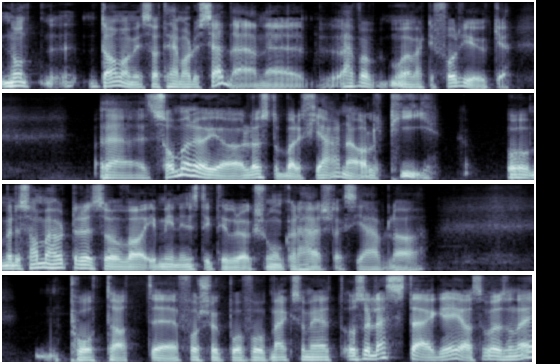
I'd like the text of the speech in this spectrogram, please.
noen Dama mi sa til meg har du sett det? Her må ha vært i forrige uke. Sommerøya har lyst til å bare fjerne all tid. Og med det samme jeg hørte det, så var i min instinktive reaksjon hva det her slags jævla påtatt eh, forsøk på å få oppmerksomhet. Og så leste jeg greia, så var det sånn Nei,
